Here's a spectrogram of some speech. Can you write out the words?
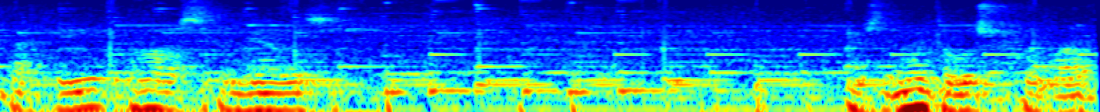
Está aqui, as novas mesas. Temos muita luz por todo lado.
